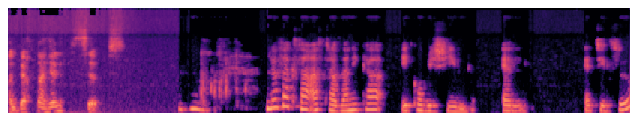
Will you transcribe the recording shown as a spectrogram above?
Alberta Health Service. Le vaccin AstraZeneca et Covishield, est-il sûr?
